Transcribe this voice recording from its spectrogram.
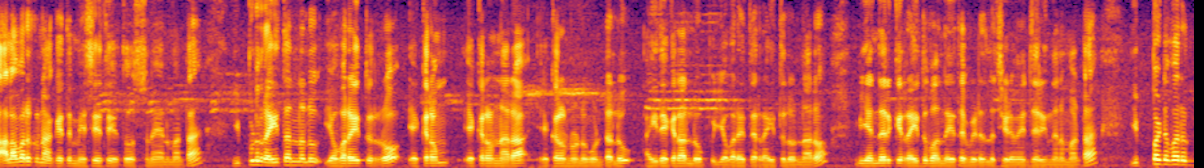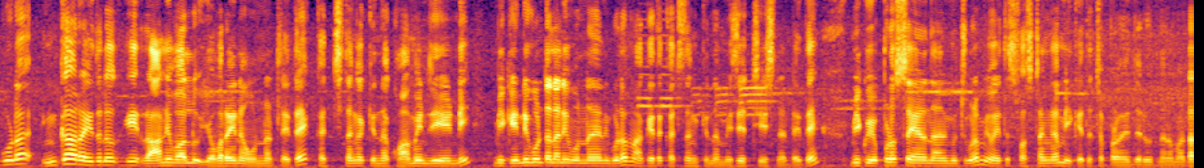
చాలా వరకు నాకైతే మెసేజ్ అయితే వస్తున్నాయి అనమాట ఇప్పుడు రైతన్నలు ఎవరైతుర్రో ఎకరం ఎకరన్నర ఎకరం రెండు గుంటలు ఐదు ఎకరాల లోపు ఎవరైతే రైతులు ఉన్నారో మీ అందరికీ రైతు బంధు అయితే విడుదల చేయడమే జరిగిందనమాట ఇప్పటి వరకు కూడా ఇంకా రైతులకి రాని వాళ్ళు ఎవరైనా ఉన్నట్లయితే ఖచ్చితంగా కింద కామెంట్ చేయండి. మీకు ఎన్ని గుంటలని ఉన్నాయని కూడా మాకైతే ఖచ్చితంగా కింద మెసేజ్ చేసినట్టయితే మీకు ఎప్పుడు వస్తాయనే దాని గురించి కూడా మేమైతే స్పష్టంగా మీకైతే చెప్పడం అయితే జరుగుతుంది అనమాట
